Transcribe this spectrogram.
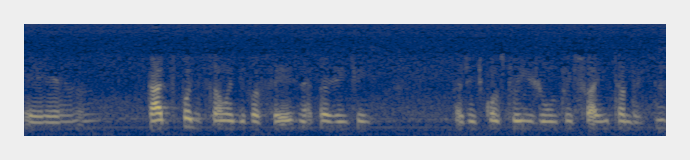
Está é, tá à disposição de vocês, né, para gente, a gente construir junto isso aí também. Né?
